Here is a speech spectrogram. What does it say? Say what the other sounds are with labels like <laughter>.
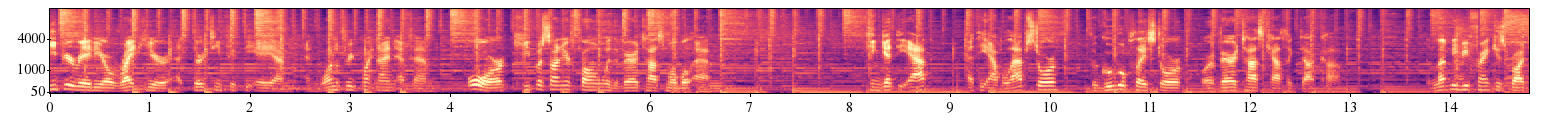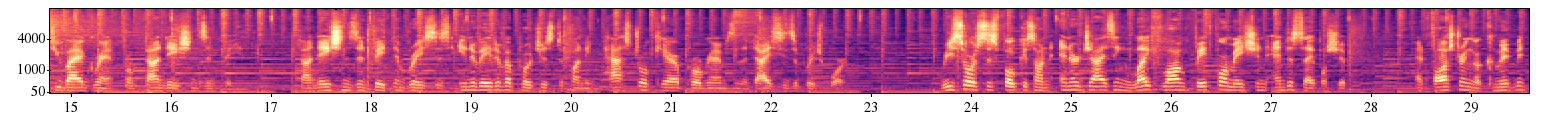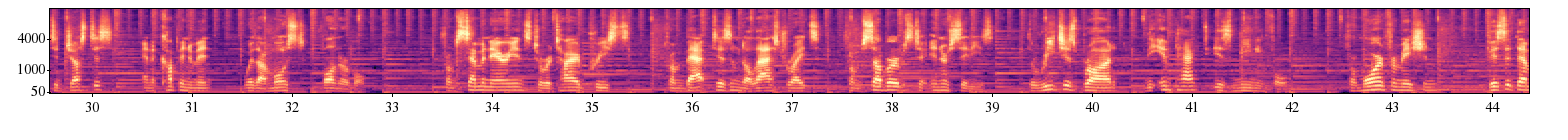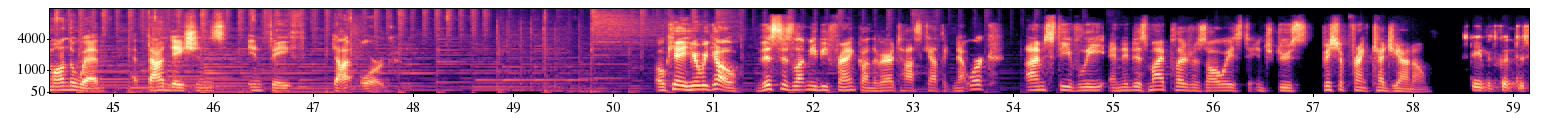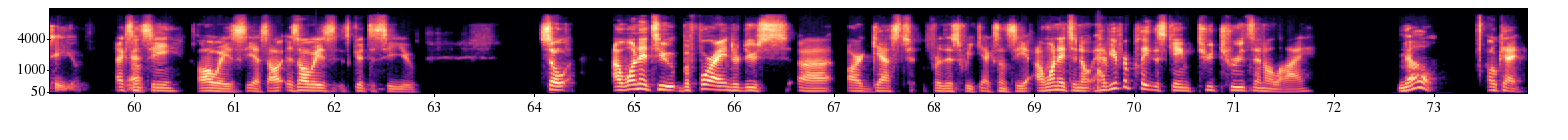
keep your radio right here at 1350 AM and 103.9 FM, or keep us on your phone with the Veritas mobile app. You can get the app at the Apple App Store, the Google Play Store, or veritascatholic.com. And Let Me Be Frank is brought to you by a grant from Foundations in Faith. Foundations in Faith embraces innovative approaches to funding pastoral care programs in the Diocese of Bridgeport. Resources focus on energizing lifelong faith formation and discipleship and fostering a commitment to justice and accompaniment with our most vulnerable. From seminarians to retired priests, from baptism to last rites, from suburbs to inner cities, the reach is broad, the impact is meaningful. For more information, visit them on the web at foundationsinfaith.org. Okay, here we go. This is Let Me Be Frank on the Veritas Catholic Network. I'm Steve Lee, and it is my pleasure, as always, to introduce Bishop Frank Caggiano. Steve, it's good to see you. Excellency, always, yes, as always, it's good to see you. So, I wanted to, before I introduce uh, our guest for this week, Excellency, I wanted to know have you ever played this game, Two Truths and a Lie? No. Okay.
